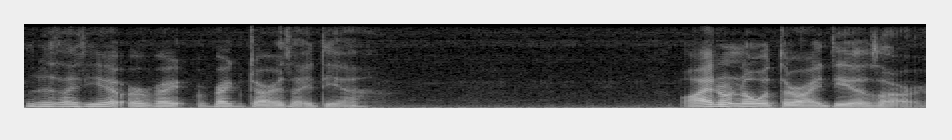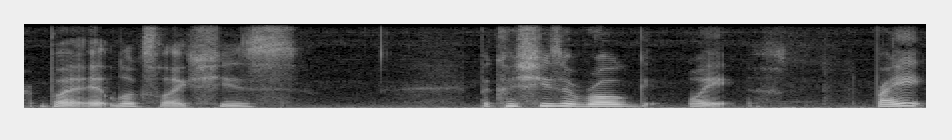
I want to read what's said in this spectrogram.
What is idea or Reg- Regdar's idea? I don't know what their ideas are, but it looks like she's because she's a rogue. Wait, right?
